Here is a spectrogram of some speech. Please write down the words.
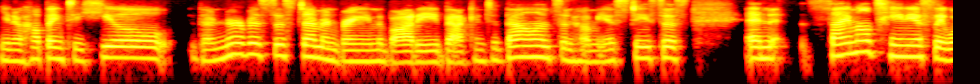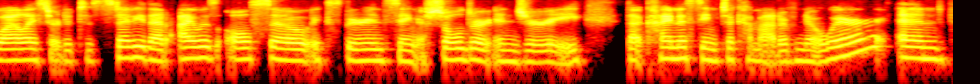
you know helping to heal the nervous system and bringing the body back into balance and homeostasis and simultaneously while i started to study that i was also experiencing a shoulder injury that kind of seemed to come out of nowhere and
